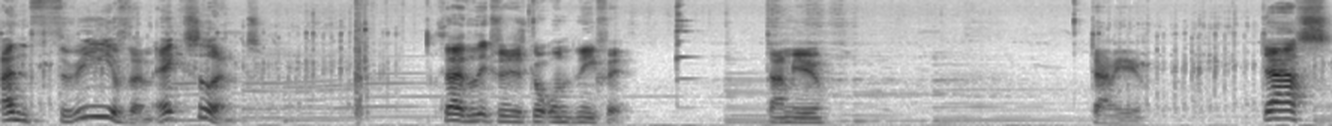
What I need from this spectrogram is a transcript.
And three of them. Excellent. So I literally just go underneath it. Damn you. Damn you. Gas!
